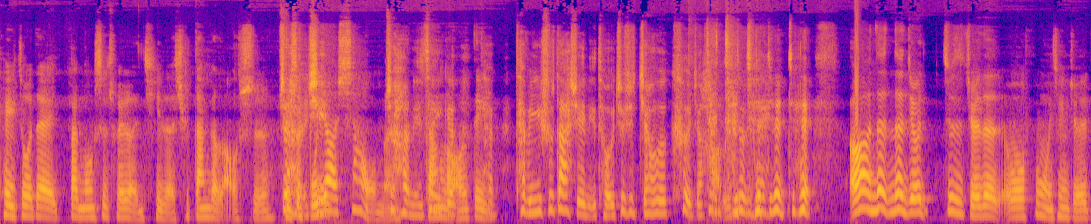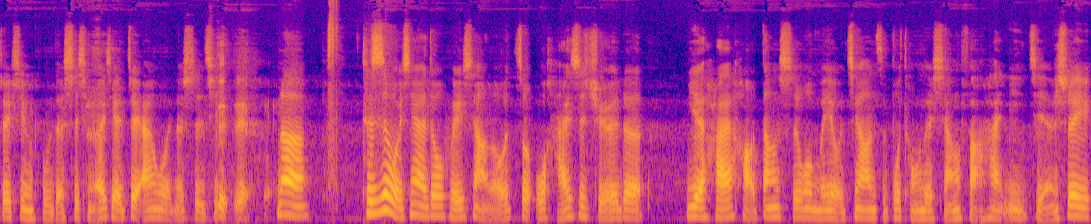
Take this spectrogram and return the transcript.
可以坐在办公室吹冷气的，去当个老师，就是不要像我们当老弟。台北艺术大学里头就是教个课就好了，对对对对。哦，那那就就是觉得我父母亲觉得最幸福的事情，而且最安稳的事情。对对。那。可是我现在都回想了，我走，我还是觉得也还好。当时我们有这样子不同的想法和意见，所以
